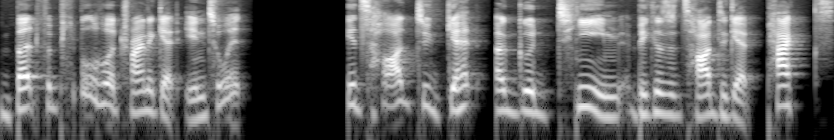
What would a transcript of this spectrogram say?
But for people who are trying to get into it, it's hard to get a good team because it's hard to get packs,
